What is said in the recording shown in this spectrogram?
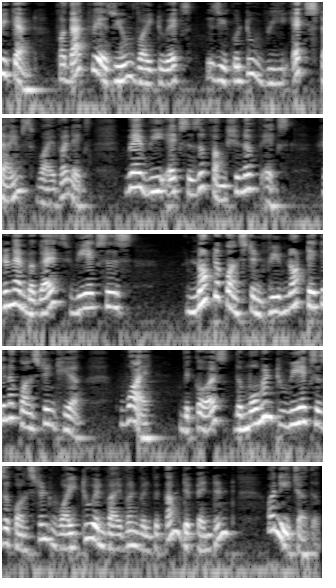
we can. For that, we assume y2x is equal to vx times y1x, where vx is a function of x. Remember, guys, vx is not a constant. We've not taken a constant here. Why? because the moment Vx is a constant, y2 and y1 will become dependent on each other.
